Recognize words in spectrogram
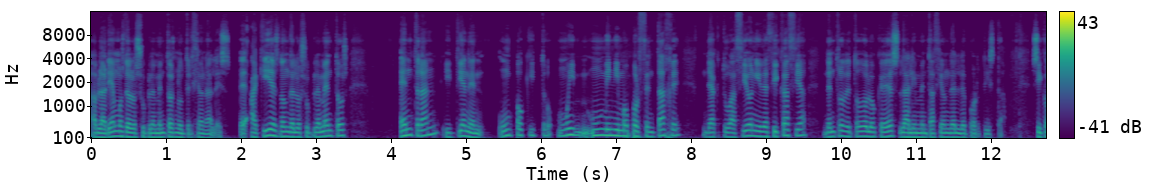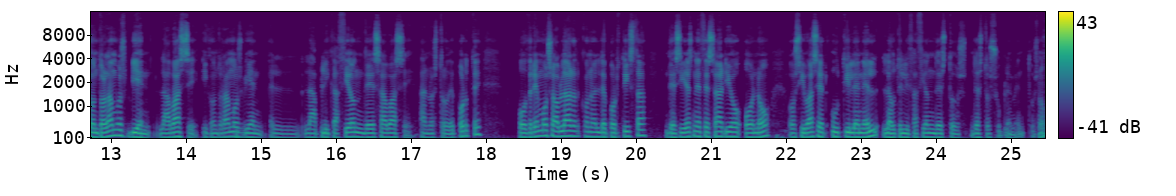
hablaríamos de los suplementos nutricionales. Eh, aquí es donde los suplementos entran y tienen un poquito, muy, un mínimo porcentaje de actuación y de eficacia dentro de todo lo que es la alimentación del deportista. Si controlamos bien la base y controlamos bien la aplicación de esa base a nuestro deporte, podremos hablar con el deportista de si es necesario o no, o si va a ser útil en él la utilización de estos, de estos suplementos. ¿no?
